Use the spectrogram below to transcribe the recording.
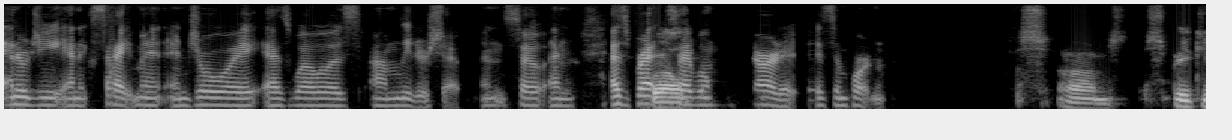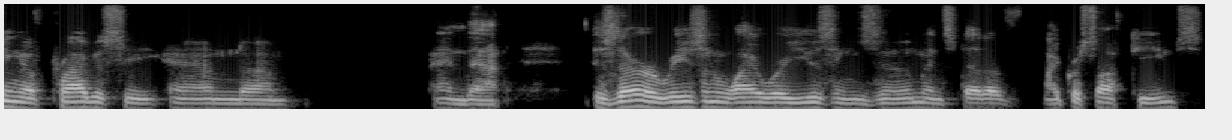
energy and excitement and joy as well as um, leadership. And so, and as Brett well, said when we started, it's important. Um, speaking of privacy and um, and that, is there a reason why we're using Zoom instead of Microsoft Teams?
